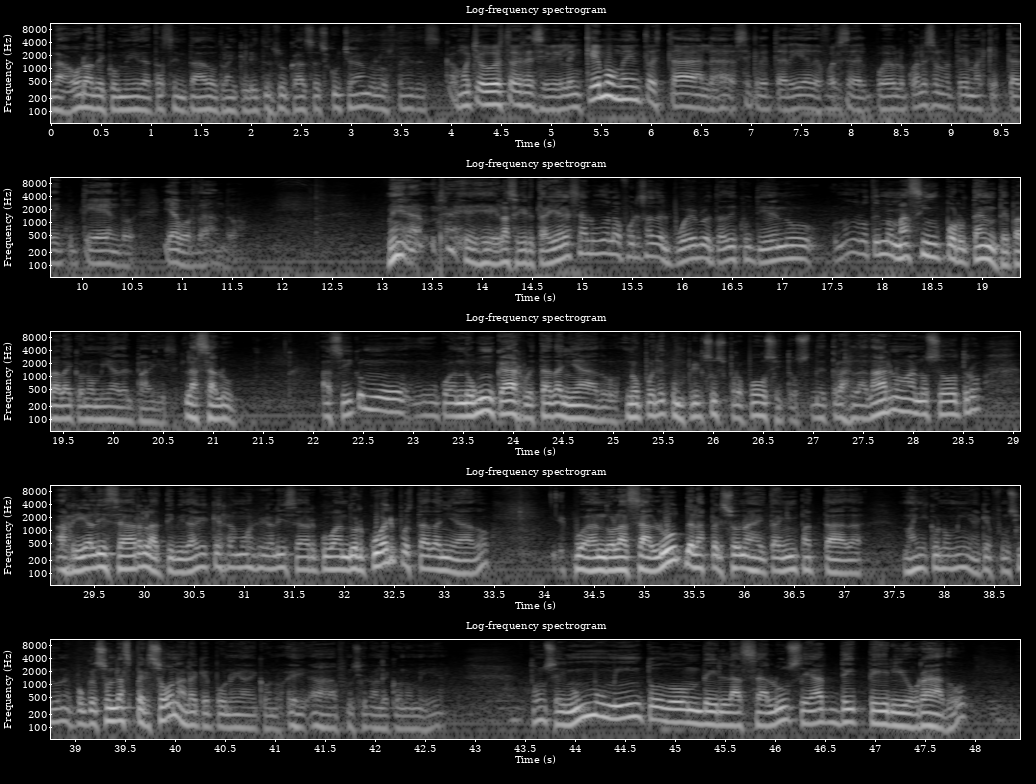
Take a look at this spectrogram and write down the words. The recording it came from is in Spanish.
la hora de comida, está sentado tranquilito en su casa escuchándolo a ustedes. Con mucho gusto de recibirle. ¿En qué momento está la Secretaría de Fuerza del Pueblo? ¿Cuáles son los temas que está discutiendo y abordando? Mira, eh, la Secretaría de Salud de la Fuerza del Pueblo está discutiendo uno de los temas más importantes para la economía del país, la salud. Así como cuando un carro está dañado, no puede cumplir sus propósitos de trasladarnos a nosotros a realizar la actividad que querramos realizar cuando el cuerpo está dañado, cuando la salud de las personas está impactada, no hay economía que funcione, porque son las personas las que ponen a, eh, funcionar la economía. Entonces, en un momento donde la salud se ha deteriorado,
